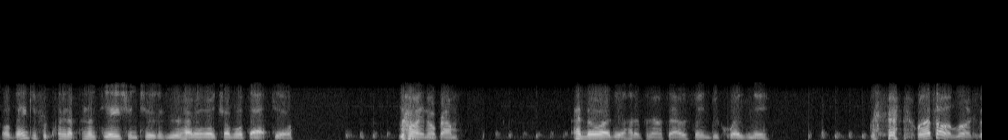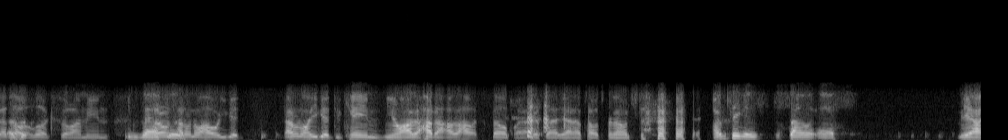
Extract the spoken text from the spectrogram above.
Well, thank you for clearing up pronunciation too, because we were having a little trouble with that too. All right, no problem. I had no idea how to pronounce it. I was saying Duquesne. well, that's how it looks. That's, that's how it, it looks. So I mean, exactly. I don't I don't know how you get I don't know how you get Duquesne, you know, how how how, how it's spelled, but I guess that yeah, that's how it's pronounced. I'm thinking it's the silent S. Yeah.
